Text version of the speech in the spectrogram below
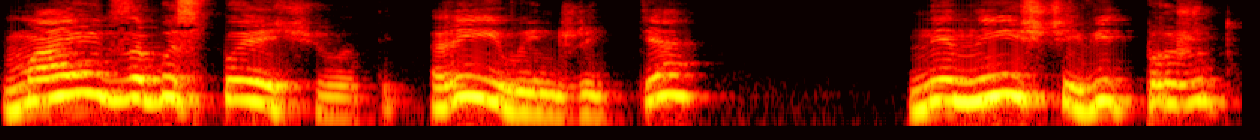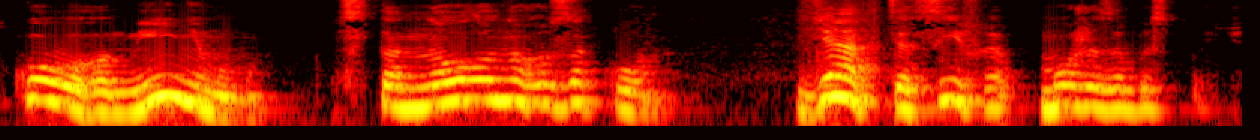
мають забезпечувати рівень життя не нижче від прожиткового мінімуму, встановленого законом. Як ця цифра може забезпечити?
